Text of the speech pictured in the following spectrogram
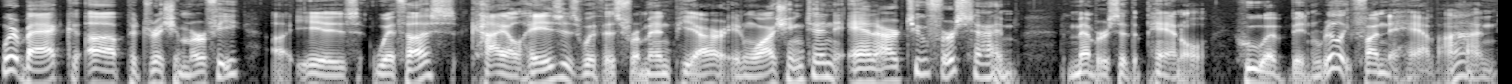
We're back. Uh, Patricia Murphy uh, is with us. Kyle Hayes is with us from NPR in Washington. And our two first time members of the panel who have been really fun to have on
